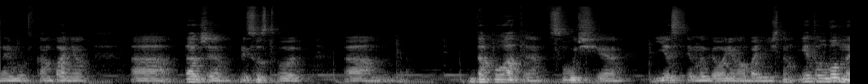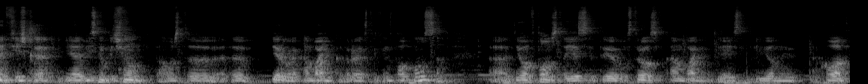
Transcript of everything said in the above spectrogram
наймут в компанию. Э, также присутствуют доплаты в случае, если мы говорим о больничном. И это удобная фишка, я объясню почему. Потому что это первая компания, в которой я с таким столкнулся. Дело в том, что если ты устроился в компанию, у тебя есть определенный оклад,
